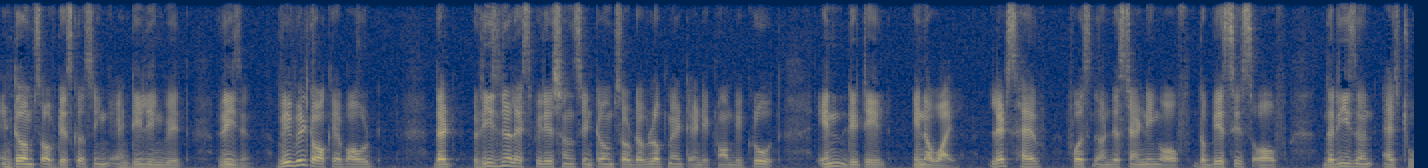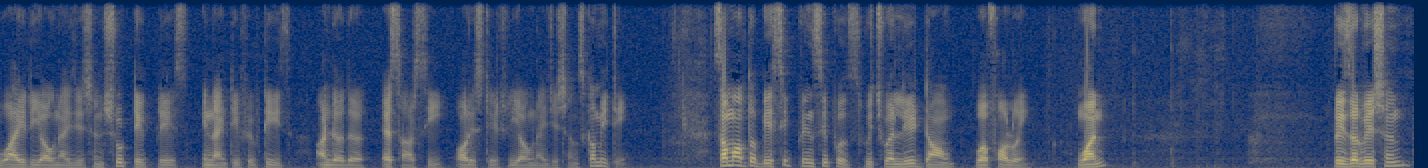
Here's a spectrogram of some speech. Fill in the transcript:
in terms of discussing and dealing with region. We will talk about that regional aspirations in terms of development and economic growth in detail in a while. Let us have first the understanding of the basis of the reason as to why reorganization should take place in 1950s under the SRC or State Reorganizations Committee. Some of the basic principles which were laid down were following. 1. Preservation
